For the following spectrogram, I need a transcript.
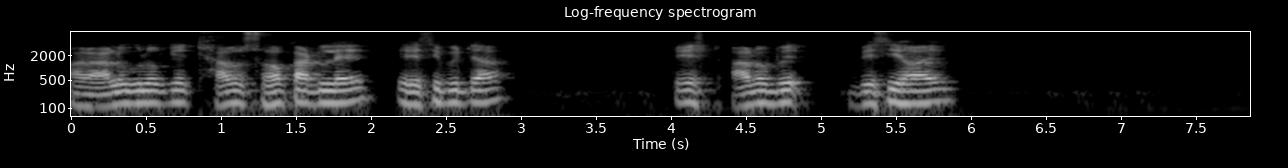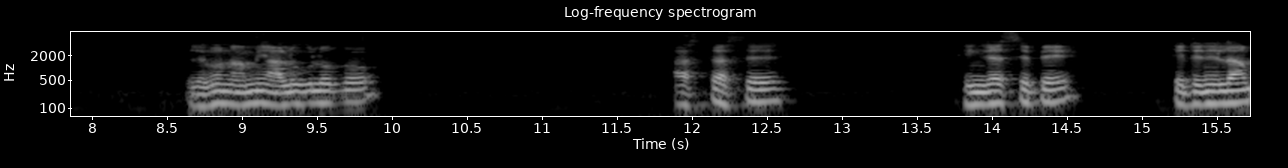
আর আলুগুলোকে ছাল সহ কাটলে রেসিপিটা টেস্ট আরও বেশি হয়। দেখুন, আমি আলুগুলোকেও আস্তে আস্তে ফিঙ্গার শেপে কেটে নিলাম।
